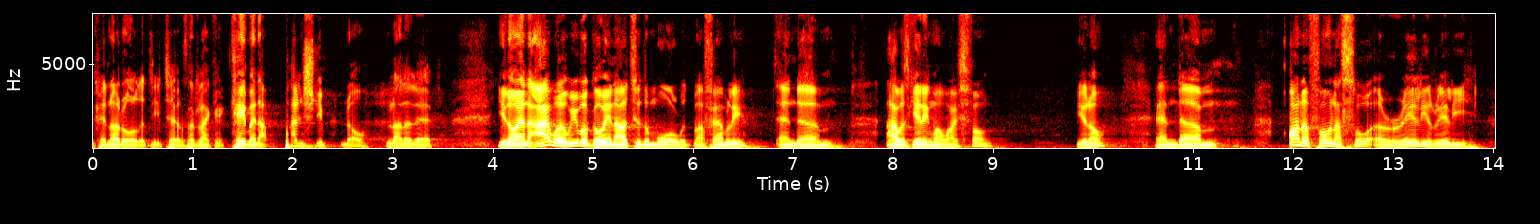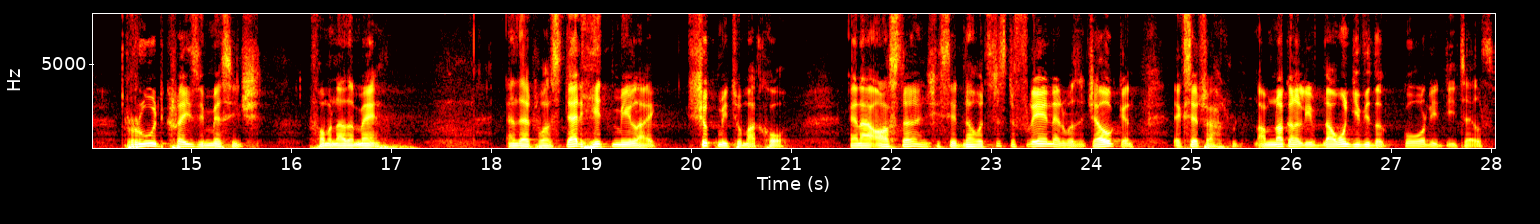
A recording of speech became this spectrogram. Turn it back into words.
Okay, not all the details. Not like I came in, I punched him. No, none of that. You know, and I well, we were going out to the mall with my family, and um, I was getting my wife's phone. You know, and um, on a phone I saw a really, really rude, crazy message from another man, and that was that hit me like shook me to my core. And I asked her, and she said, "No, it's just a friend, and it was a joke, and etc." I'm not going to leave. I won't give you the gory details.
